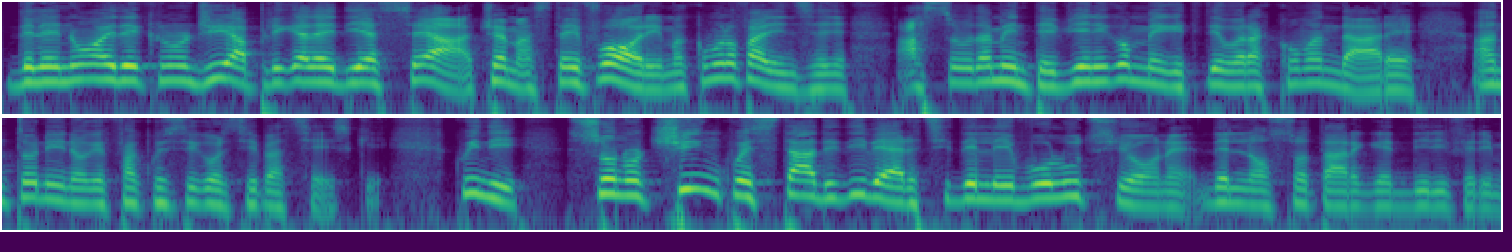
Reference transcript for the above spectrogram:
delle nuove tecnologie applicate ai DSA? Cioè, ma stai fuori, ma come lo fai l'insegnante? Assolutamente, vieni con me che ti devo raccomandare Antonino che fa questi corsi pazzeschi. Quindi sono cinque stadi diversi dell'evoluzione del nostro target di riferimento.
